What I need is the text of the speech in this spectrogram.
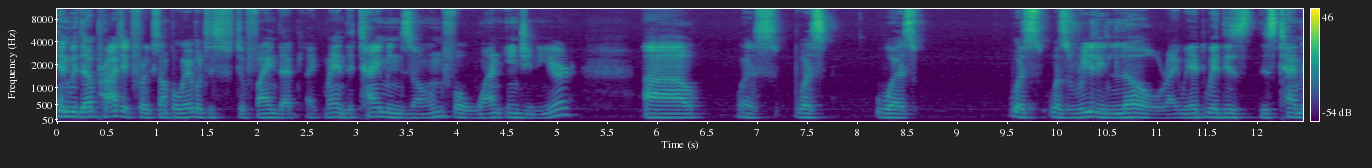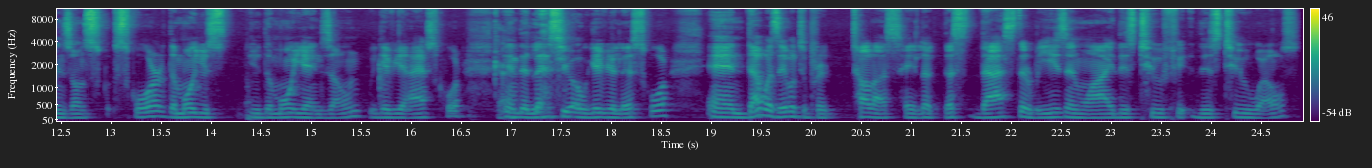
And with that project, for example, we're able to to find that like man, the time in zone for one engineer uh, was was was was was really low, right? We had with this this time in zone sc- score. The more you, you the more you're in zone, we give you a higher score, Okay. and the less you are, we give you a less score. And that was able to pre- tell us, hey, look, this that's the reason why these two these two wells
